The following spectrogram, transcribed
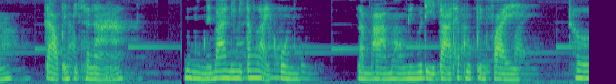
น กล่าวเป็นปริศนา หนุ่มๆในบ้านนี้มีตั้งหลายคนลำพามองนินวดีตาแทบลุกเป็นไฟ เธอ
